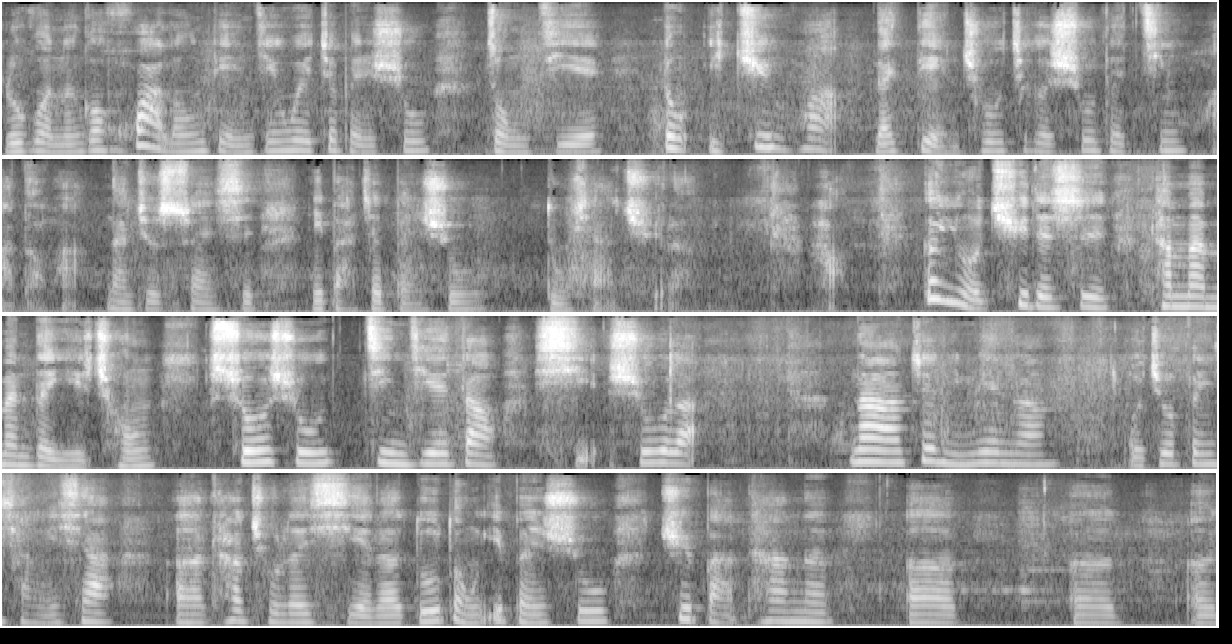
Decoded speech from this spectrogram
如果能够画龙点睛，为这本书总结，用一句话来点出这个书的精华的话，那就算是你把这本书读下去了。好，更有趣的是，他慢慢的也从说书进阶到写书了。那这里面呢，我就分享一下，呃，他除了写了读懂一本书，去把它呢，呃，呃，呃，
